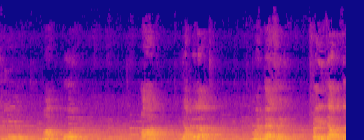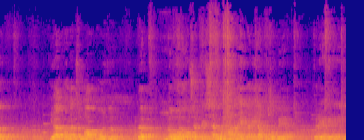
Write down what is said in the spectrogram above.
क्यू माप आर हे आपल्याला म्हणता यायला पाहिजे. तर इथे आपण जर या कोणाचं माप मोजलं तर नव्वद अंशापेक्षा लहान आहे का हे आपण बघूया. तर या ठिकाणी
